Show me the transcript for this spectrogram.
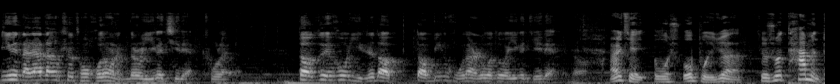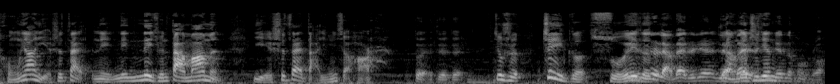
因为大家当时从胡同里面都是一个起点出来的，到最后一直到到冰湖那儿，如果作为一个节点的时候，而且我我补一句啊，就是说他们同样也是在那那那群大妈们也是在打一群小孩儿。对对对，就是这个所谓的是两代之间两代之间的碰撞，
